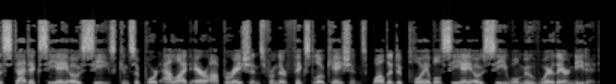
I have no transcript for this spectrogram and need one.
The static CAOCs can support Allied air operations from their fixed locations, while the deployable CAOC will move where they are needed.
